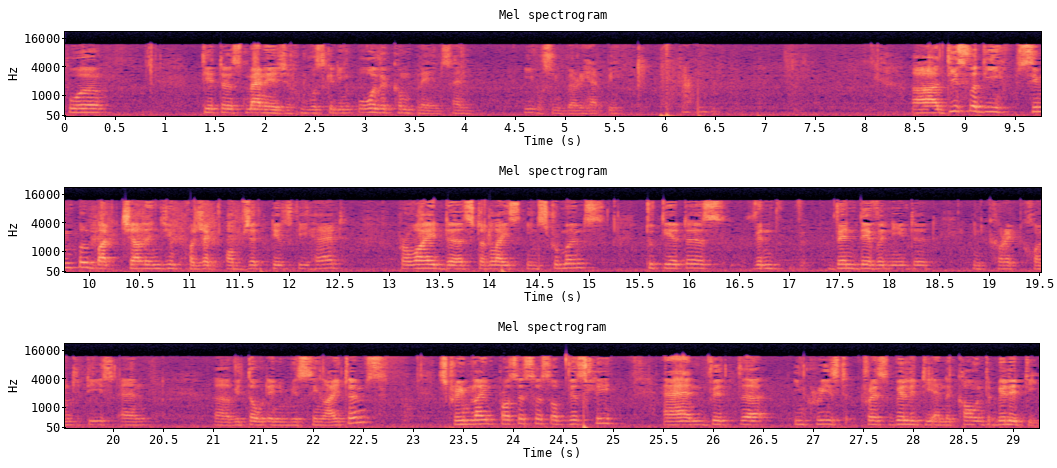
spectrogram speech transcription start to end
poor theatre's manager who was getting all the complaints and he wasn't very happy. Uh, these were the simple but challenging project objectives we had. Provide uh, sterilized instruments to theatres when, when they were needed in correct quantities and uh, without any missing items. Streamline processes, obviously, and with uh, increased traceability and accountability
